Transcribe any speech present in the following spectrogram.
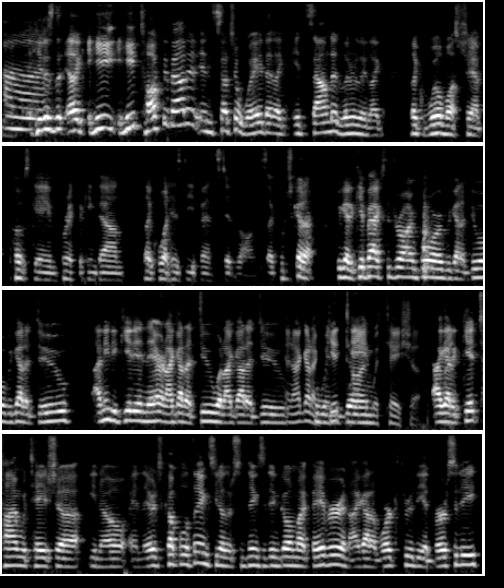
Um, he just like he he talked about it in such a way that like it sounded literally like like Will Muschamp post game breaking down like what his defense did wrong. It's like we're just gotta we gotta get back to the drawing board. We gotta do what we gotta do. I need to get in there and I gotta do what I gotta do. and I gotta to get time with Tayshia. I got to get time with Tayshia, you know, and there's a couple of things, you know, there's some things that didn't go in my favor, and I got to work through the adversity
